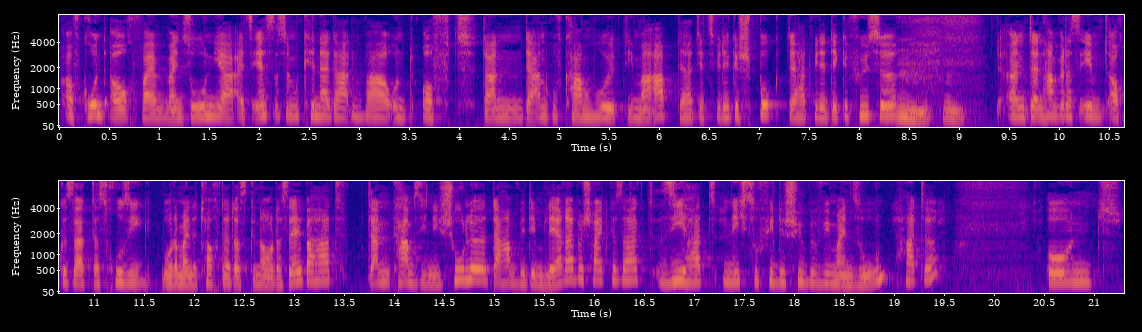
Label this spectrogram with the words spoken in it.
aufgrund auch, weil mein Sohn ja als erstes im Kindergarten war und oft dann der Anruf kam, holt ihn mal ab, der hat jetzt wieder gespuckt, der hat wieder dicke Füße. Mhm. Und dann haben wir das eben auch gesagt, dass Rosi oder meine Tochter das genau dasselbe hat. Dann kam sie in die Schule, da haben wir dem Lehrer Bescheid gesagt. Sie hat nicht so viele Schübe wie mein Sohn hatte. Und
